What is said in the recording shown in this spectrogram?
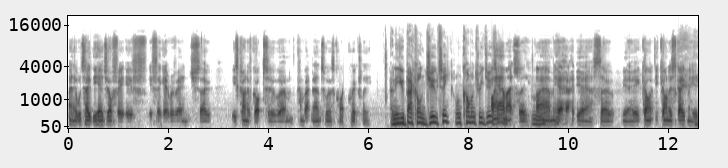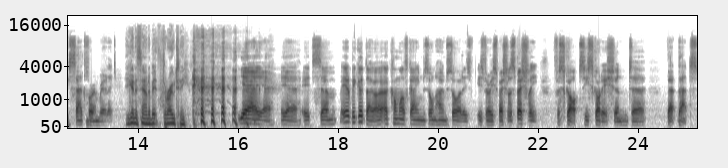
and it will take the edge off it if if they get revenge. So he's kind of got to um, come back down to earth quite quickly. And are you back on duty, on commentary duty? I am actually. Mm. I am. Yeah, yeah. So yeah, he can't he can't escape me. It's sad for him, really. You're going to sound a bit throaty. yeah, yeah, yeah. It's um, it'll be good though. A, Commonwealth Games on home soil is is very special, especially for Scots. He's Scottish, and uh, that that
